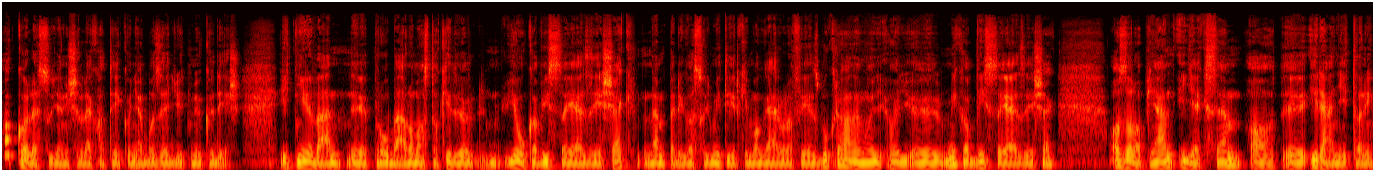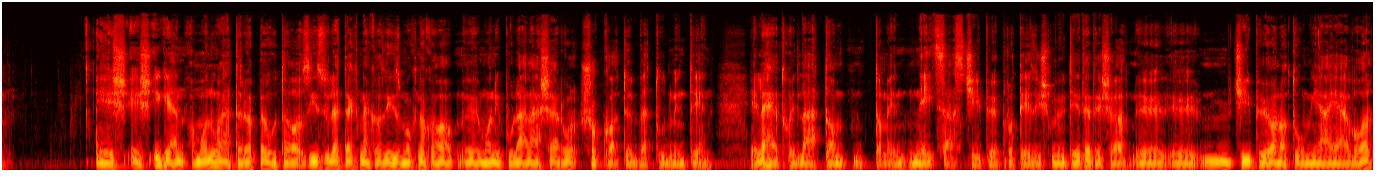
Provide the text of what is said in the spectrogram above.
Akkor lesz ugyanis a leghatékonyabb az együttműködés. Itt nyilván próbálom azt, akiről jók a visszajelzések, nem pedig az, hogy mit ír ki magáról a Facebookra, hanem hogy, hogy mik a visszajelzések, az alapján igyekszem a, irányítani és, és igen, a manuálterapeuta az ízületeknek, az izmoknak a manipulálásáról sokkal többet tud, mint én. Én lehet, hogy láttam tudom én, 400 csípő protézis műtétet, és a ö, ö, csípő anatómiájával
